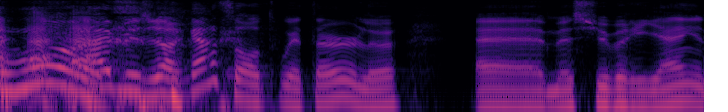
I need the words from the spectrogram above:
au bout. Mais je regarde son Twitter, là. Euh, Monsieur Briand,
